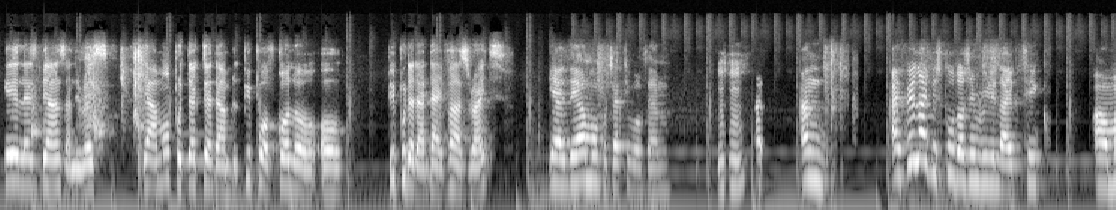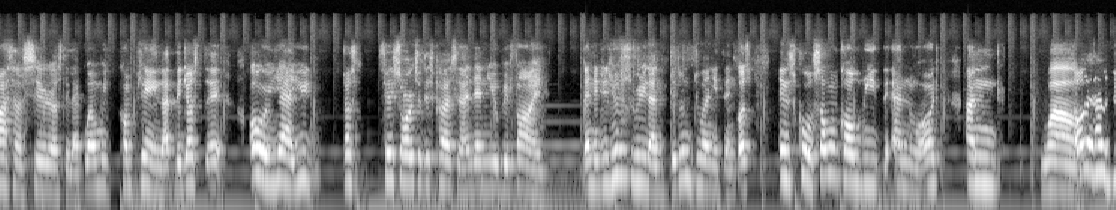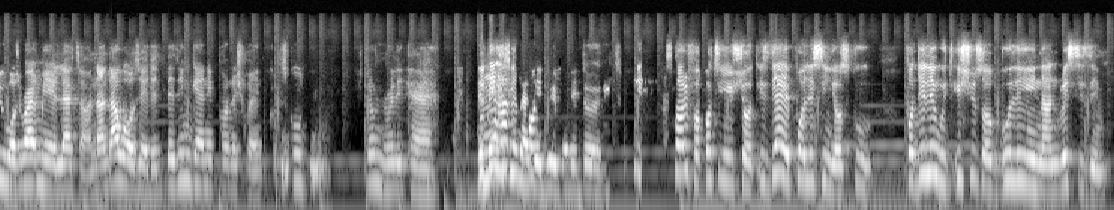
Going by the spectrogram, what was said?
Gay, lesbians, and the rest, they are more protected than people of color or people that are diverse, right? Yeah, they are more protective of them. Mm-hmm. and I feel like the school doesn't really like take our matter seriously. Like when we complain, that they just, uh, oh yeah, you just say sorry to this person and then you'll be fine. Then they just really like they don't do anything. Cause in school, someone called me the N word, and Wow. all they had to do was write me a letter, and then that was it. They, they didn't get any punishment. Cause school don't really care. They they it have seem a like they do, but they don't. Sorry for cutting you short. Is there a policy in your school for dealing with issues of bullying and racism?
